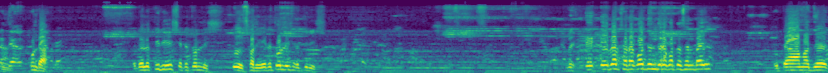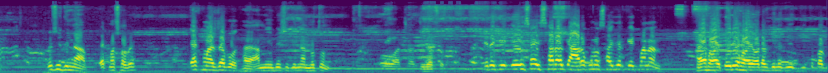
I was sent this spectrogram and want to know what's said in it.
হ্যাঁ, কোনটা? এটা হলো তিরিশ এটা চল্লিশ। সরি এটা চল্লিশ এটা তিরিশ। এই ব্যবসাটা কতদিন ধরে করতেছেন ভাই? এটা আমাদের বেশি দিন না এক মাস হবে। এক মাস যাবত হ্যাঁ আমি বেশি দিন না নতুন। ও আচ্ছা ঠিক আছে। এটা কি এই সাইজ ছাড়াও কি আরও কোনো সাইজের কেক বানান? হ্যাঁ হয় তৈরি হয় অর্ডার দিলে দিতে পারব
